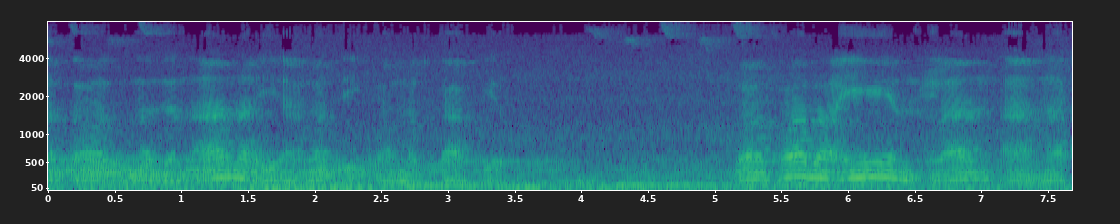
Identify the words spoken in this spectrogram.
atau senajan anak amat ikamat kafir? Wa farain lan anak.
